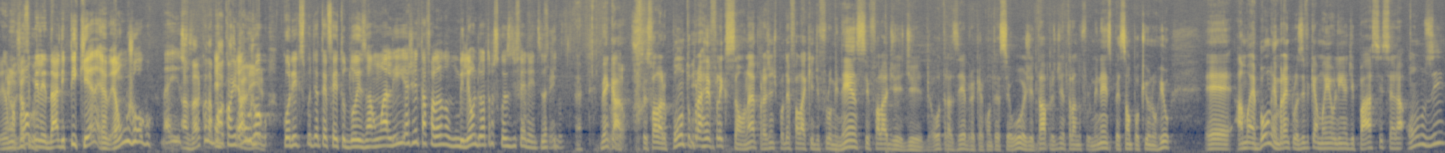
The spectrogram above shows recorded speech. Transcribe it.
É uma é um possibilidade jogo. pequena, é, é, um jogo, é isso. Azar quando a bola é, corre É um linha. jogo. O Corinthians podia ter feito 2 a 1 um ali e a gente está falando um milhão de outras coisas diferentes aqui. É. Vem cá, vocês falaram ponto para reflexão, né? Para a gente poder falar aqui de Fluminense, falar de, de outra zebra que aconteceu hoje e tal, para a gente entrar no Fluminense, pensar um pouquinho no Rio. É, é, bom lembrar, inclusive, que amanhã o linha de passe será 11,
